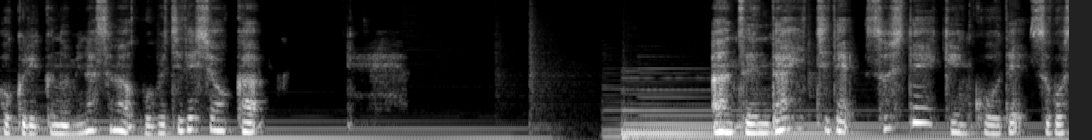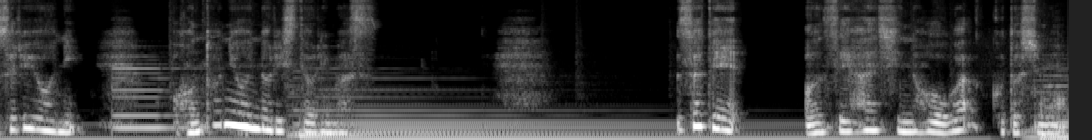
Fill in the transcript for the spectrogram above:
北陸の皆様ご無事でしょうか。安全第一でそして健康で過ごせるように本当にお祈りしております。さて音声配信の方は今年も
